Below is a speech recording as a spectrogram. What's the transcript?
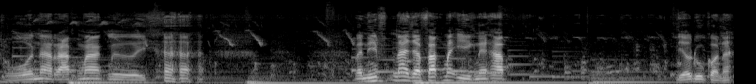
โอ้น่ารักมากเลย วันนี้น่าจะฟักมาอีกนะครับ เดี๋ยวดูก่อนนะ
